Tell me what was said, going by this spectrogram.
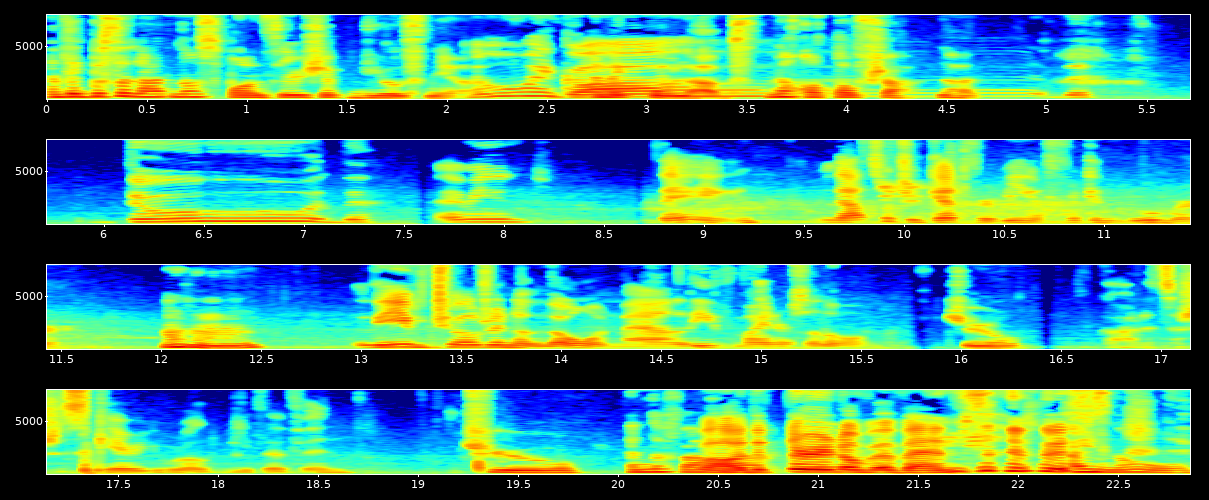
And like basta lahat ng sponsorship deals niya. Oh my god. And like collabs. Na-cut off siya, lahat. Dude. I mean, dang. That's what you get for being a freaking rumor. Mm-hmm. Leave children alone, man. Leave minors alone. True. God, it's such a scary world we live in. True. And the fact Wow, na, the turn of events in this I know.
